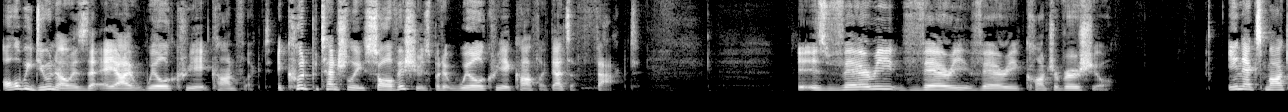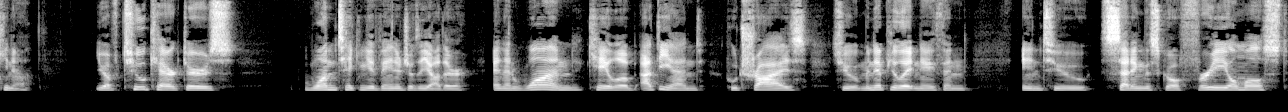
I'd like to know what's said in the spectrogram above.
all we do know is that AI will create conflict. It could potentially solve issues, but it will create conflict. That's a fact It is very, very, very controversial. In Ex Machina, you have two characters, one taking advantage of the other, and then one, Caleb, at the end, who tries to manipulate Nathan into setting this girl free almost.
